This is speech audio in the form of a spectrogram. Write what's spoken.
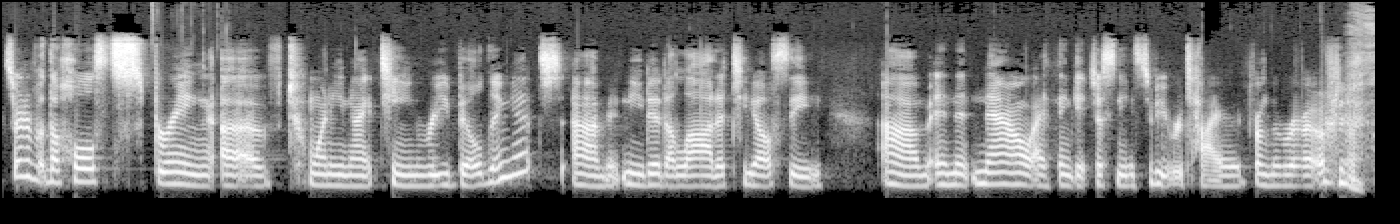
sort of the whole spring of 2019 rebuilding it. Um, it needed a lot of TLC, um, and now I think it just needs to be retired from the road.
